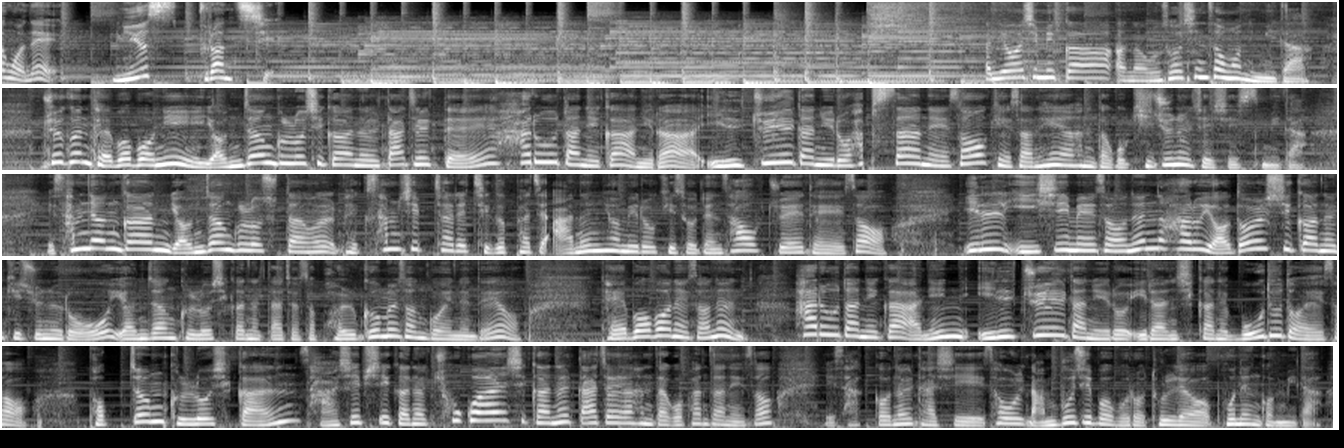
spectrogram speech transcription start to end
신성원의 뉴스 브런치. 안녕하십니까. 아나운서 신성원입니다. 최근 대법원이 연장 근로 시간을 따질 때 하루 단위가 아니라 일주일 단위로 합산해서 계산해야 한다고 기준을 제시했습니다. 3년간 연장 근로 수당을 130차례 지급하지 않은 혐의로 기소된 사업주에 대해서 1, 2심에서는 하루 8시간을 기준으로 연장 근로 시간을 따져서 벌금을 선고했는데요. 대법원에서는 하루 단위가 아닌 일주일 단위로 일한 시간을 모두 더해서 법정 근로시간 40시간을 초과한 시간을 따져야 한다고 판단해서 이 사건을 다시 서울 남부지법으로 돌려보낸 겁니다.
